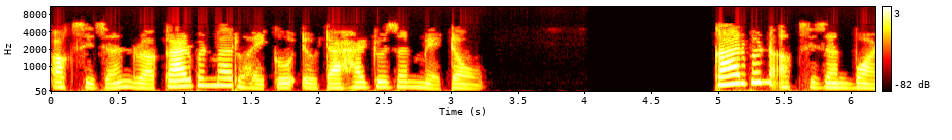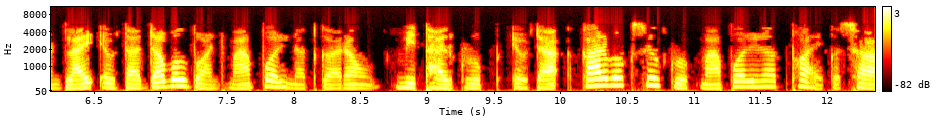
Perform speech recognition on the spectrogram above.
अक्सिजन र कार्बनमा रहेको एउटा हाइड्रोजन मेटौं। कार्बन अक्सिजन बन्डलाई एउटा डबल बन्डमा परिणत गरौँ। मिथाइल ग्रुप एउटा कार्बोक्सिल ग्रुपमा परिणत भएको छ।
